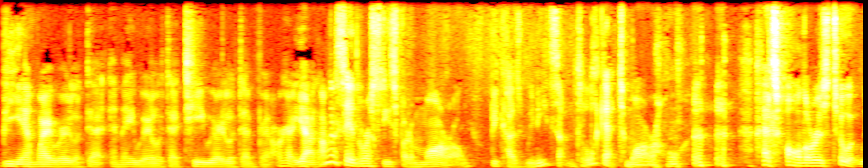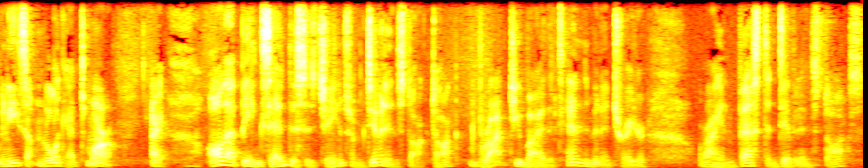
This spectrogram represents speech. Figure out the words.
BMY we looked at, MA we looked at, T we looked at. Okay, yeah, I'm going to save the rest of these for tomorrow because we need something to look at tomorrow. That's all there is to it. We need something to look at tomorrow. All right, all that being said, this is James from Dividend Stock Talk, brought to you by the 10 Minute Trader where I invest in dividend stocks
